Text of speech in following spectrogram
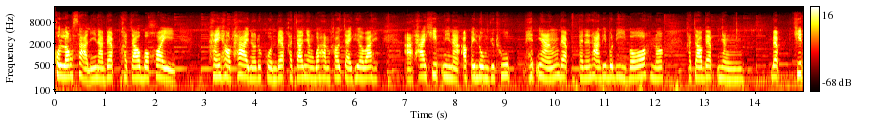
คนร้องสารนี้นะแบบข้าเจ้าบ่ค่อยให้เฮาถ่ายเนาะทุกคนแบบข้าเจ้ายังบ่ทันเข้าใจเทื่อว่าอ่าถ่ายคลิปนี่นะเอาไปลง YouTube เฮ็ดหยังแบบไปในทางที่บ่ดีบ่เนาะข้าเจ้าแบบยังแบบคิด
